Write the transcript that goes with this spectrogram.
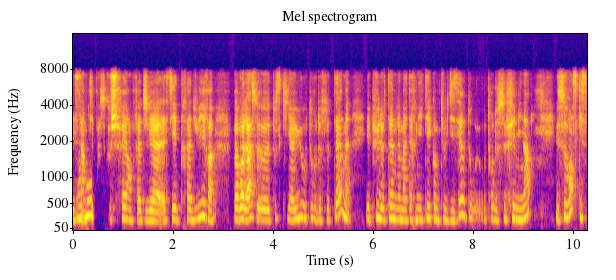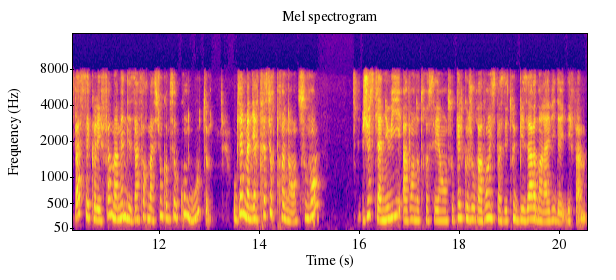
Et c'est un mhm. petit peu ce que je fais en fait. J'ai essayé de traduire ben voilà, tout ce qu'il y a eu autour de ce thème. Et puis le thème de la maternité, comme tu le disais, autour, autour de ce féminin. Et souvent, ce qui se passe, c'est que les femmes amènent des informations comme ça au compte-gouttes, ou bien de manière très surprenante. Souvent, juste la nuit avant notre séance ou quelques jours avant, il se passe des trucs bizarres dans la vie des, femmes.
